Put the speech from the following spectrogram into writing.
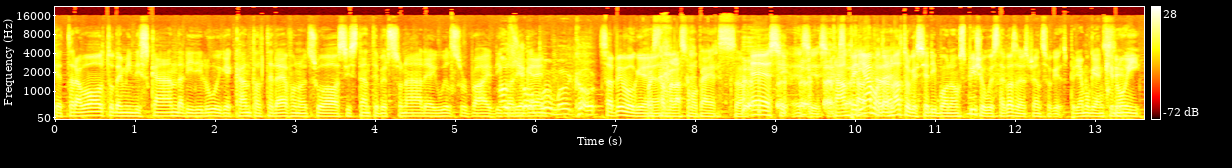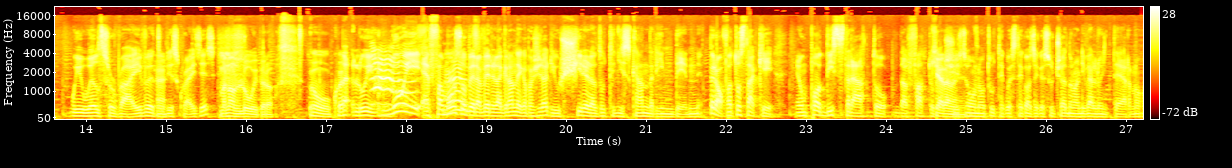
che è travolto dai mille scandali di lui che canta al telefono il suo assistente personale I Will Survive di Gloria car. sapevo che Questa me la sono persa. eh sì, eh sì, sì. Speriamo tra tele- l'altro che sia di buon auspicio questa cosa, nel senso che speriamo che anche Sì. noi we will survive to Eh. this crisis. Ma non lui però. Comunque. Beh, lui, lui è famoso per avere la grande capacità di uscire da tutti gli scandali indenne. Però fatto sta che è un po' distratto dal fatto che ci sono tutte queste cose che succedono a livello interno.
